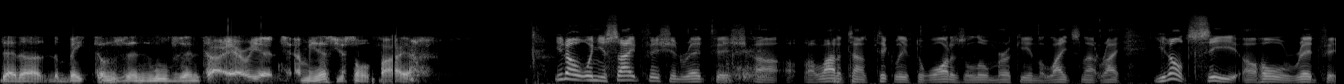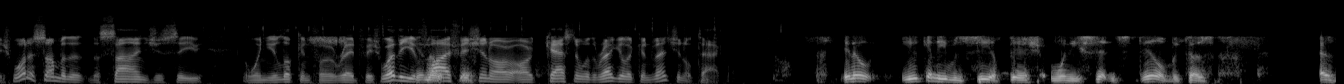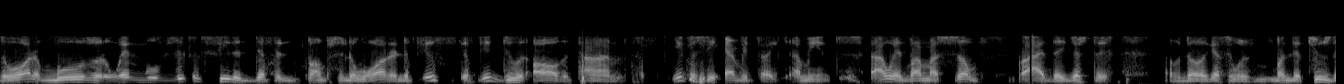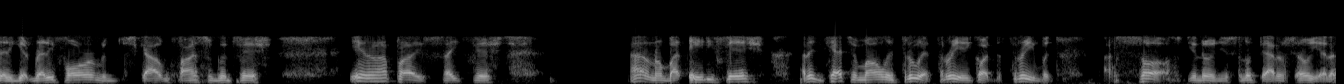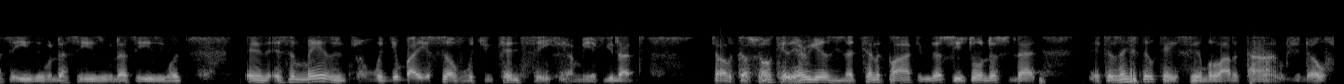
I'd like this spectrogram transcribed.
that uh the bait comes in, moves into our area. I mean, it's just on fire. You know, when you sight fish and redfish, uh, a lot of times, particularly if the water's a little murky and the light's not right, you don't see a whole redfish. What are some of the, the signs you see when you're looking for a redfish, whether you're You fly it- fishing or, or casting with a regular conventional tackle? you know, you can even see a fish when he's sitting still because as the water moves or the wind moves, you can see the different bumps in the water. And if you if you do it all the time, you can see everything. I mean, I went by myself Friday just to, I don't know, I guess it was Monday, Tuesday to get ready for him and scout and find some good fish. You know, I probably sight fished. I don't know about eighty fish. I didn't catch them. I only threw at three. He caught the three, but I saw, you know, just looked at him. Said, "Oh yeah, that's the easy one. That's the easy one. That's the easy one." And it's amazing when you're by yourself what you can see. I mean, if you're not telling the customer, "Okay, there he is. He's at ten o'clock, and this, he's doing this and that," because they still can't see him a lot of times. You know,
